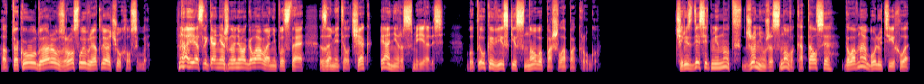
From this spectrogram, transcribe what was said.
«От такого удара взрослый вряд ли очухался бы». «А если, конечно, у него голова не пустая», — заметил Чак, и они рассмеялись. Бутылка виски снова пошла по кругу. Через десять минут Джонни уже снова катался, головная боль утихла,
